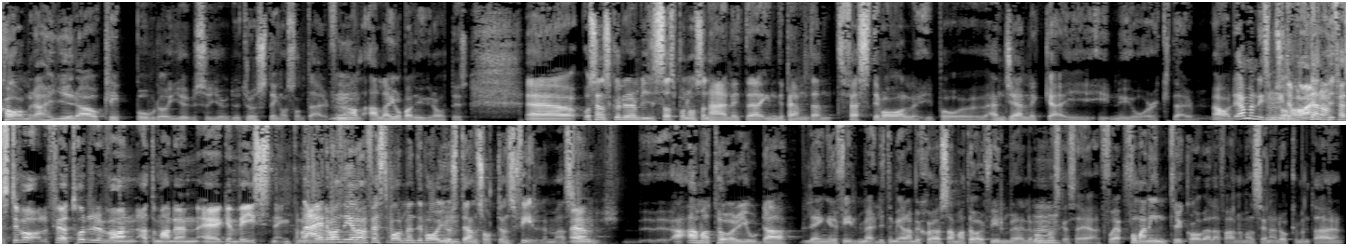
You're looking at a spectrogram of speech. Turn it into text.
kamerahyra och klippbord och ljus och ljudutrustning och sånt där. För Mm. all, alla jobbade ju gratis. Eh, och sen skulle den visas på någon sån här lite independent festival på Angelica i, i New York. Där, ja, ja, men liksom Mm, det var den ändå en typ- festival. För jag trodde det var en, att de hade en egen visning. På någon Nej, det var en del av en festival, men det var just den sortens film. Alltså, Mm. amatörgjorda längre filmer. Lite mer ambitiösa amatörfilmer, eller vad Mm. man ska säga. Får, får man intryck av i alla fall när man ser den här dokumentären.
